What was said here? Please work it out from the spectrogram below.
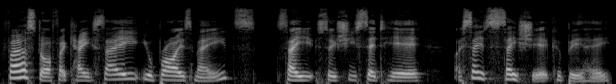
first off, okay, say your bridesmaids, say, so she said here, I say say she, it could be he,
